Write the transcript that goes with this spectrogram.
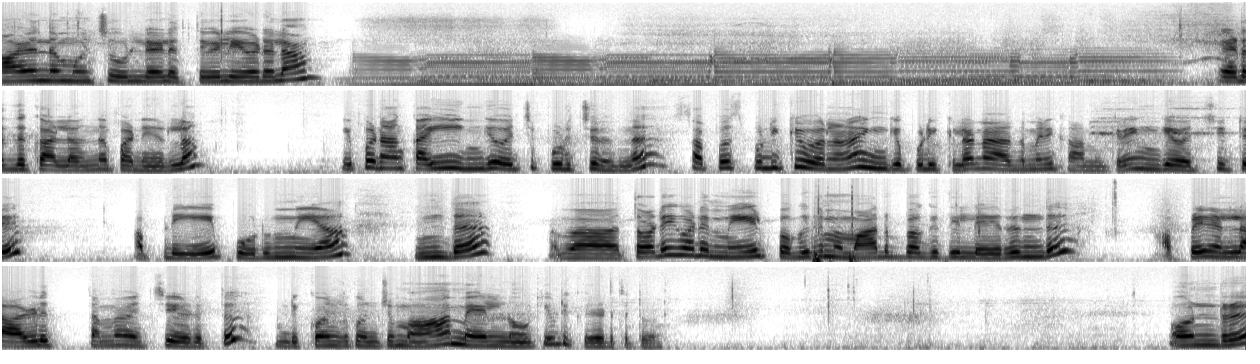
ஆழ்ந்த மூச்சு உள்ள இழுத்து வெளியே விடலாம் இடது காலில் வந்து பண்ணிடலாம். இப்போ நான் கை இங்கே வச்சு பிடிச்சிருந்தேன். சப்போஸ் பிடிக்க வரலன்னா இங்கே பிடிக்கல நான் அது மாதிரி காமிக்கிறேன். இங்கே வச்சுட்டு அப்படியே பொறுமையாக இந்த தொடையோட மேல் பகுதி நம்ம மார்பு பகுதியில் இருந்து அப்படியே நல்லா அழுத்தமாக வச்சு எடுத்து இப்படி கொஞ்சம் கொஞ்சமாக மேல் நோக்கி இப்படி எடுத்துகிட்டு வரேன் ஒன்று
